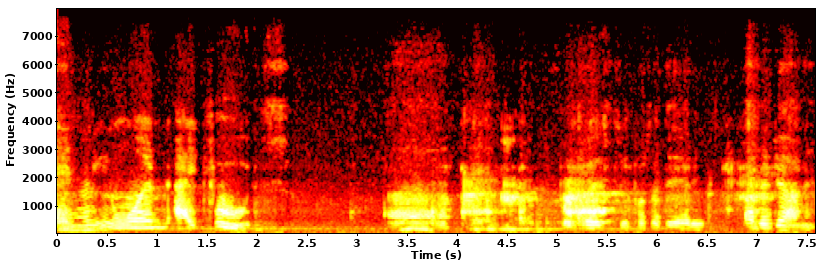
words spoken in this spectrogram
anyone I choose. Ah, potresti possedere Abreggiane?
